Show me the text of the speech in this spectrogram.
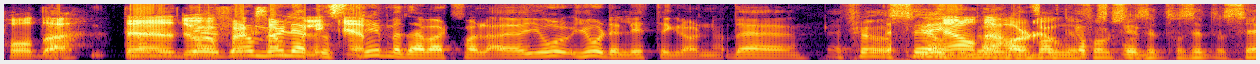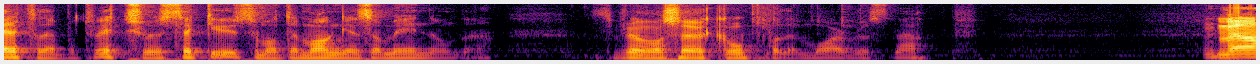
på det. det ja, du har for det er eksempel mulighet til å streame det, i hvert fall. Jeg gjorde, gjorde det lite grann. Det, Jeg prøver å se om Ja, det det er mange folk som sitter, og sitter og ser på det på Twitch, og det ser ikke ut som at det er mange som er innom det. Jeg å søke opp på det. Marvel Snap. Ja,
